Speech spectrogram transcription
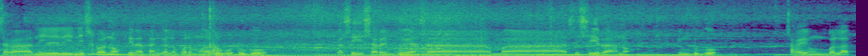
tsaka nililinis ko ano tinatanggalan ko ng mga dugo-dugo. Kasi isa rin po yan sa mga sisira ano yung dugo. Tsaka yung balat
